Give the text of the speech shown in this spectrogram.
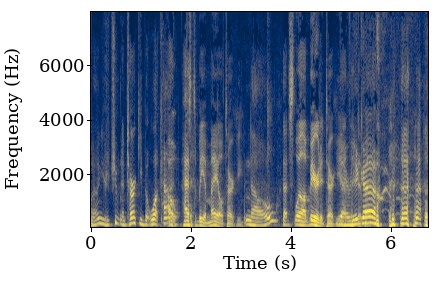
Well, you're shooting a turkey, but what kind? Oh, has to be a male turkey. no, that's Well, a bearded turkey. I there you go.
